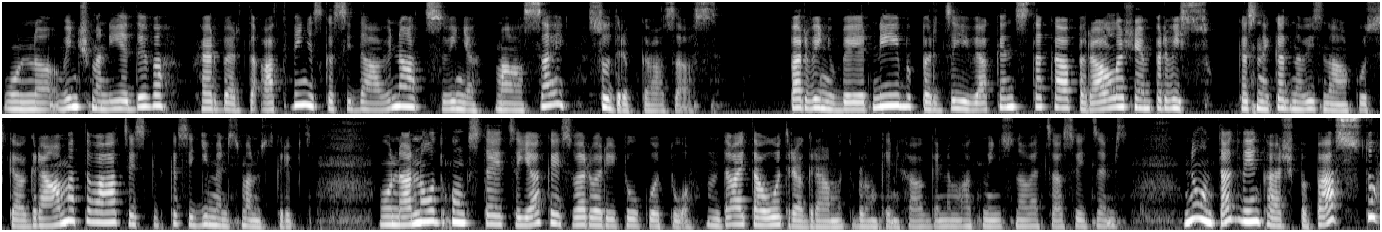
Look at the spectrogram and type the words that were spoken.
un uh, viņš man iedeva Herberta atmiņas, kas ir dāvināts viņa māsai sudrabkāzās. Par viņu bērnību, par dzīvi akenstakā, par allažiem, par visu, kas nekad nav iznākusi kā grāmata vāciski, kas ir ģimenes manuskripts. Un Arnolds kungs teica, jā, ka es varu arī tūkot to. Un tā ir tā otrā grāmata Blankenhāgenam atmiņas no vecās vidzemes. Nu, un tad vienkārši pa pastu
